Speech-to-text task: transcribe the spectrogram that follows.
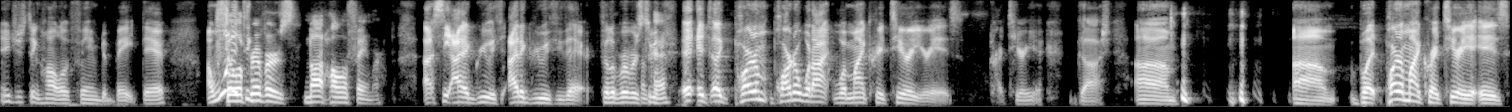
Interesting Hall of Fame debate there. I Philip to Rivers, not Hall of Famer. Uh, see, I agree with you. I'd agree with you there. Philip Rivers too. Okay. It, it's like part of part of what I what my criteria is. Criteria, gosh. Um, um, but part of my criteria is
